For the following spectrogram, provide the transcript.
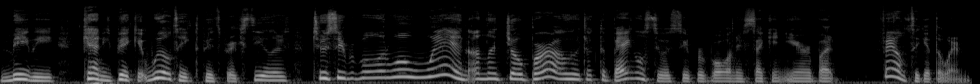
Maybe Kenny Pickett will take the Pittsburgh Steelers to a Super Bowl and will win, unlike Joe Burrow, who took the Bengals to a Super Bowl in his second year but failed to get the win.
